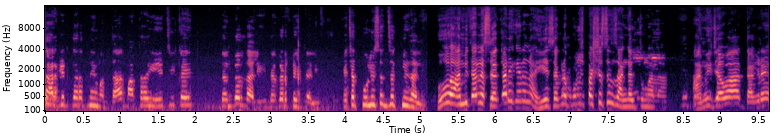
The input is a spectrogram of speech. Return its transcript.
टार्गेट करत नाही म्हणतात. मात्र हे जी काही दंगल झाली दगडफेक झाली याच्यात पोलिसच जखमी झाले. हो आम्ही त्यांना सहकार्य केलं ना. हे सगळं पोलीस प्रशासन सांगाल तुम्हाला. आम्ही जेव्हा दर्ग्या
